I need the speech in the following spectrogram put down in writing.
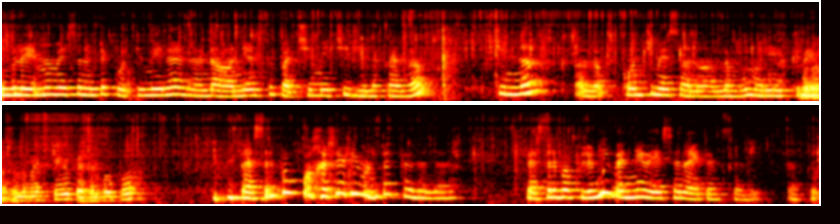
ఇందులో ఏమేమి వేసానంటే కొత్తిమీర రెండు ఆనియన్స్ పచ్చిమిర్చి జీలకర్ర చిన్న అల్లం. కొంచెం వేసాను అల్లము మరీ ఎక్కువ పెసరపప్పు? పెసరపప్పు ఆల్రెడీ ఉంటుంది కదా పెసరపప్పులోని ఇవన్నీ వేసాను ఐటమ్స్ అవి అర్థం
